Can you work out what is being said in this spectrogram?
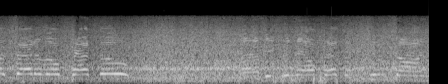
outside of El Paso, uh, between El Paso and Tucson.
